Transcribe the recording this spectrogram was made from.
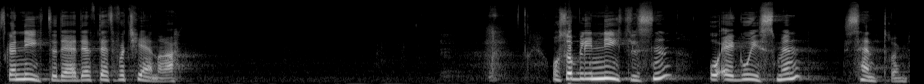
skal jeg nyte det. Dette fortjener jeg. Og så blir nytelsen og egoismen sentrum.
